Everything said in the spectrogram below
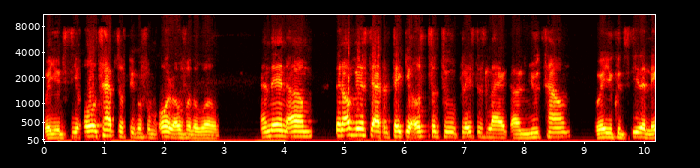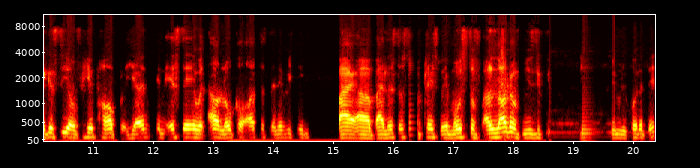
where you'd see all types of people from all over the world. And then um, then obviously I'd take you also to places like uh, Newtown, where you could see the legacy of hip hop here in SA with our local artists and everything. By uh, by this is a place where most of a lot of music been recorded there.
